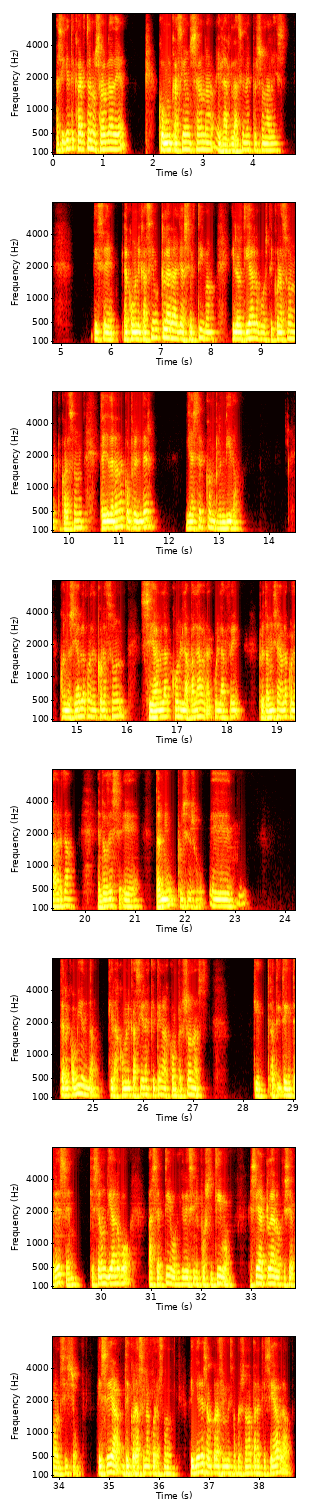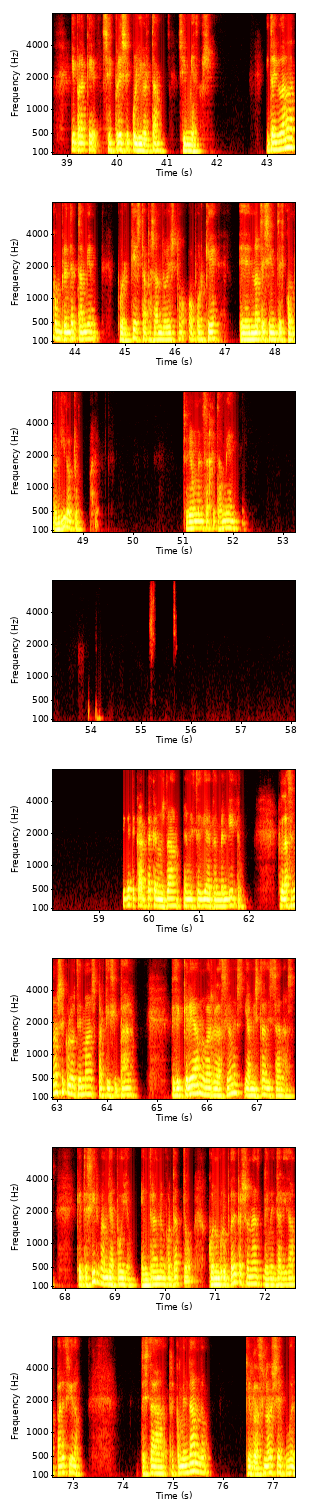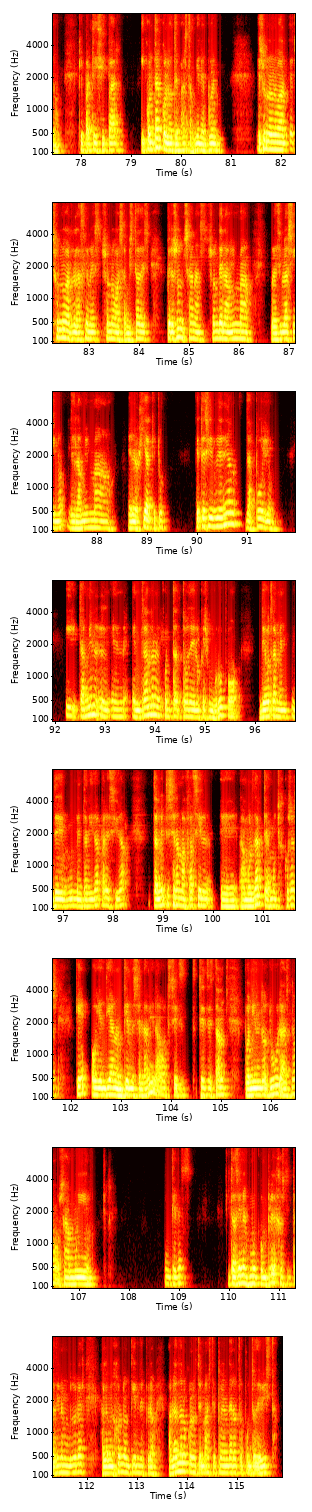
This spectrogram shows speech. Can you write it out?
La siguiente carta nos habla de comunicación sana en las relaciones personales. Dice, la comunicación clara y asertiva y los diálogos de corazón a corazón te ayudarán a comprender y a ser comprendido Cuando se habla con el corazón, se habla con la palabra, con la fe, pero también se habla con la verdad. Entonces, eh, también, pues eso, eh, te recomienda que las comunicaciones que tengas con personas que a ti te interesen, que sea un diálogo asertivo, que quiere decir positivo, que sea claro, que sea conciso, que sea de corazón a corazón, que llegues al corazón de esa persona para que se abra y para que se exprese con libertad, sin miedos. y te ayudarán a comprender también por qué está pasando esto o por qué eh, no te sientes comprendido tú. Sería un mensaje también. Siguiente carta que nos da en este día tan bendito. Relacionarse con los demás, participar, Dice, crea nuevas relaciones y amistades sanas que te sirvan de apoyo, entrando en contacto con un grupo de personas de mentalidad parecida. Te está recomendando que relacionarse es bueno, que participar y contar con los demás también es bueno. Es una nueva- son nuevas relaciones, son nuevas amistades, pero son sanas, son de la misma, por decirlo así, ¿no? De la misma energía que tú, que te servirían de apoyo. Y también entrando en el contacto de lo que es un grupo, de otra men- de mentalidad parecida, también te será más fácil eh, amoldarte a muchas cosas que hoy en día no entiendes en la vida o se, se te están poniendo duras, ¿no? O sea, muy, ¿entiendes? situaciones muy complejas, situaciones muy duras, a lo mejor no entiendes, pero hablándolo con los demás te pueden dar otro punto de vista,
